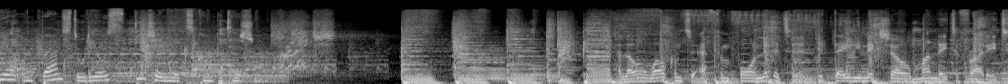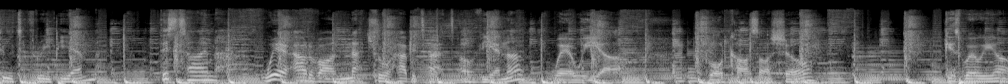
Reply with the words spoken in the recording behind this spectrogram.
FM4 und Burn Studios DJ Mix Competition. Hello and welcome to FM4 Unlimited, the daily mix show Monday to Friday, 2 to 3 p.m. This time, we're out of our natural habitat of Vienna, where we uh, broadcast our show. Guess where we are?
